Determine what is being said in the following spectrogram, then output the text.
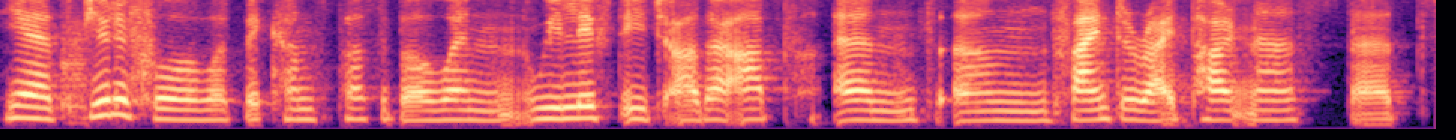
yeah it's beautiful what becomes possible when we lift each other up and um, find the right partners that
